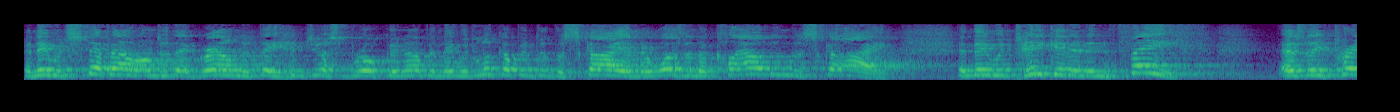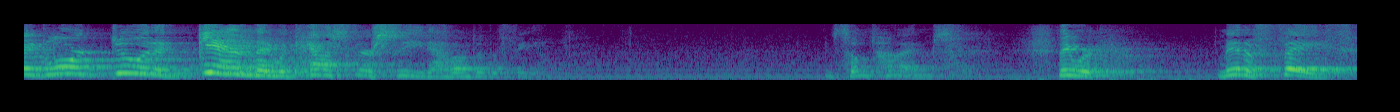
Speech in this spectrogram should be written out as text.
and they would step out onto that ground that they had just broken up and they would look up into the sky and there wasn't a cloud in the sky. And they would take it and in faith, as they prayed, Lord, do it again, they would cast their seed out onto the field. And sometimes they were men of faith,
